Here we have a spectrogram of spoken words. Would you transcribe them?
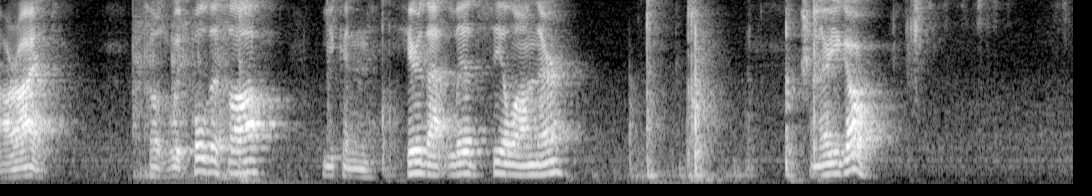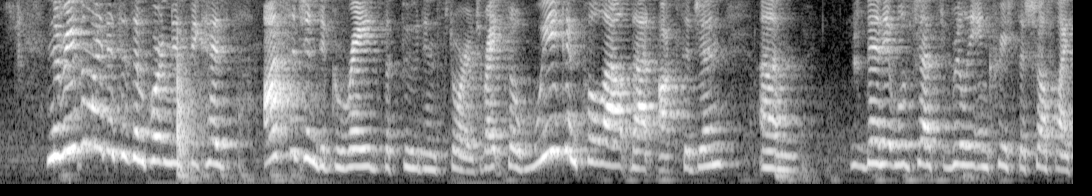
All right. So as we pull this off, you can hear that lid seal on there. And there you go. And the reason why this is important is because oxygen degrades the food in storage, right? So if we can pull out that oxygen, um, then it will just really increase the shelf life.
